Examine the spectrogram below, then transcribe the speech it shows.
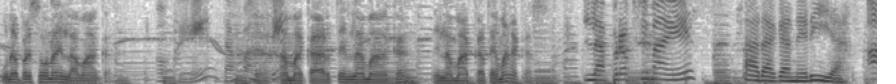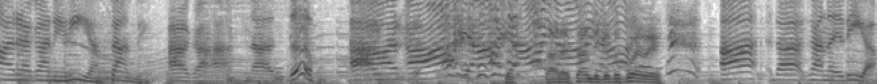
una persona en la hamaca. Ok, está O sea, fácil. amacarte en la hamaca, en la hamaca te amacas. La próxima es Haraganería. haraganería, Sandy. Aganadero. Ar- ay, ay, ay, Dale, ay, Sandy, que tú puedes. Araganería.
